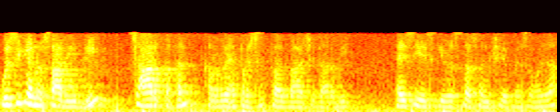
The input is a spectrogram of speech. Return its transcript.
उसी के अनुसार ये भी चार कथन कर रहे हैं प्रशस्ता भाष्यकार भी। ऐसी इसकी व्यवस्था संक्षेप में समझना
